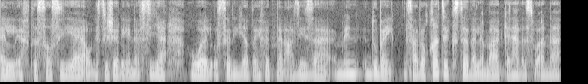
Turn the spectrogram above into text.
الاختصاصية أو الاستشارية النفسية والأسرية ضيفتنا العزيزة من دبي. سعد أوقاتك. أستاذة لما كان هذا سؤالنا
